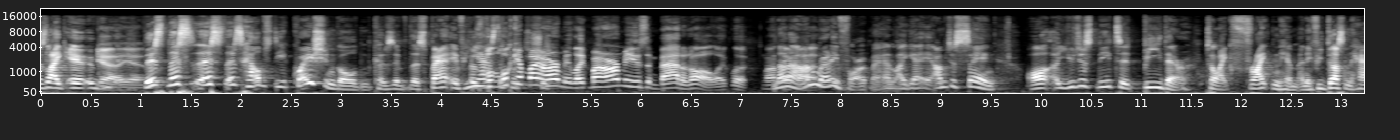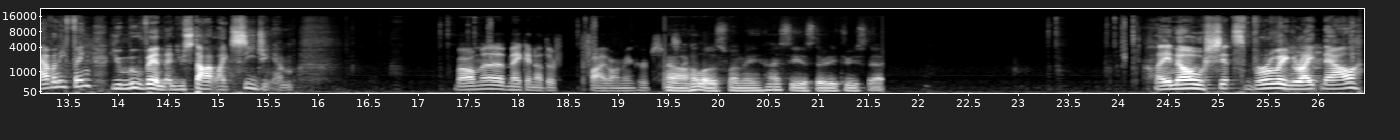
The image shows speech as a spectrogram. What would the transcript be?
Because like, if, Yeah, yeah. this this this this helps the equation, Golden. Because if the span, if he But has to look put at my shit- army. Like my army isn't bad at all. Like look, not no, that no, bad. I'm ready for it, man. Like, I, I'm just saying, all you just need to be there to like frighten him, and if he doesn't have anything, you move in and you start like sieging him. But I'm gonna make another five army groups. one Oh, second. hello, Swimmy. I see his 33 stat. I know shit's brewing right now.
